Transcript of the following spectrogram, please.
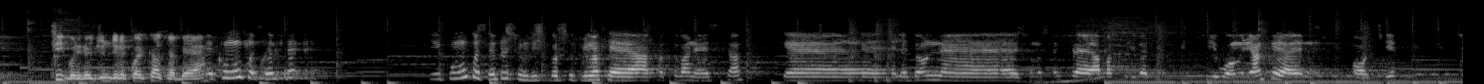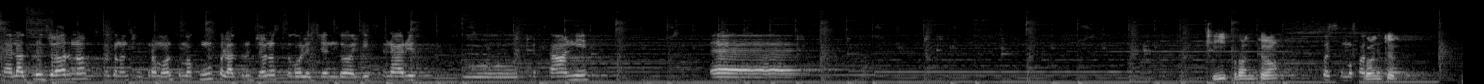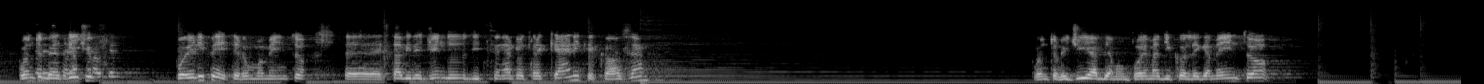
Sì, volevi aggiungere qualcosa, Bea? E comunque sempre, sì, comunque sempre sul discorso prima che ha fatto Vanessa, che le donne sono sempre a basso livello degli uomini, anche oggi. Cioè, l'altro giorno, so che non c'entra molto, ma comunque l'altro giorno stavo leggendo il dizionario su Trezzani. Eh... Sì, pronto? Pronto, pronto Beatrice? Puoi ripetere un momento? Eh, stavi leggendo il dizionario Treccani, che cosa? Pronto regia, abbiamo un problema di collegamento.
